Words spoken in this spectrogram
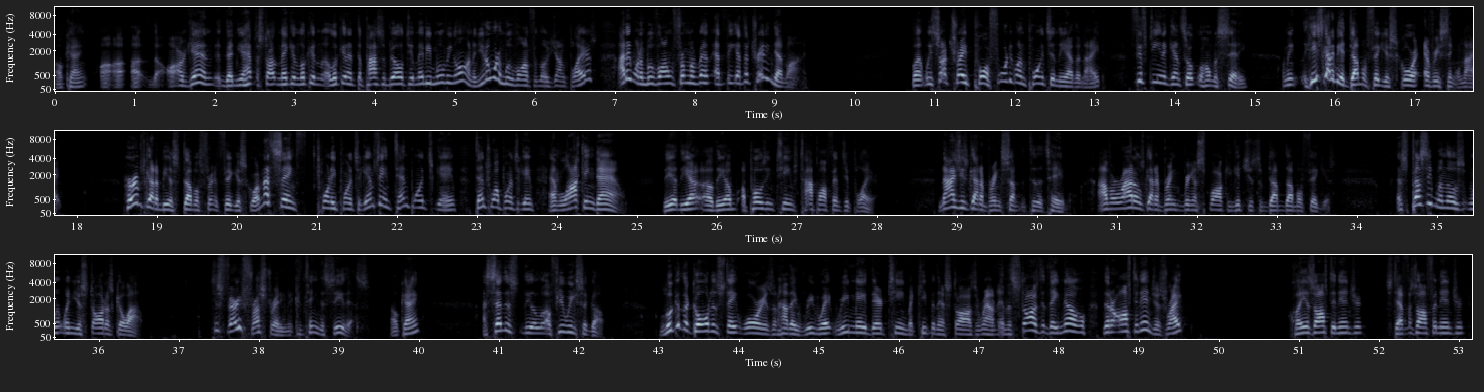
Okay, uh, uh, uh, again, then you have to start making looking looking at the possibility of maybe moving on, and you don't want to move on from those young players. I didn't want to move on from them at the at the trading deadline. But we saw Trey pour 41 points in the other night, 15 against Oklahoma City. I mean, he's got to be a double figure scorer every single night. Herb's got to be a double figure scorer. I'm not saying 20 points a game. I'm saying 10 points a game, 10, 12 points a game, and locking down the the uh, the opposing team's top offensive player. Naji's got to bring something to the table. Alvarado's got to bring bring a spark and get you some double, double figures, especially when those when, when your starters go out. Just very frustrating to continue to see this. Okay, I said this a few weeks ago. Look at the Golden State Warriors and how they re- remade their team by keeping their stars around. And the stars that they know that are often injured, right? Clay is often injured. Steph is often injured.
